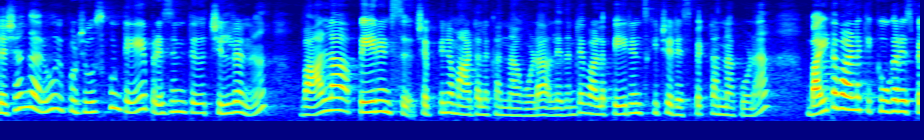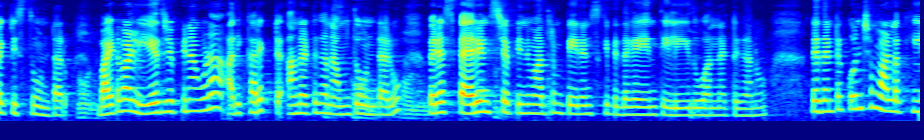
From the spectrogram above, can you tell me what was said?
శశాంక్ గారు ఇప్పుడు చూసుకుంటే ప్రెసెంట్ చిల్డ్రన్ వాళ్ళ పేరెంట్స్ చెప్పిన మాటల కన్నా కూడా లేదంటే వాళ్ళ పేరెంట్స్కి ఇచ్చే రెస్పెక్ట్ అన్నా కూడా బయట వాళ్ళకి ఎక్కువగా రెస్పెక్ట్ ఇస్తూ ఉంటారు. బయట వాళ్ళు ఏది చెప్పినా కూడా అది కరెక్ట్ అన్నట్టుగా నమ్ముతూ ఉంటారు. వెరస్ పేరెంట్స్ చెప్పింది మాత్రం పేరెంట్స్కి పెద్దగా ఏం తెలియదు అన్నట్టుగాను. లేదంటే కొంచెం వాళ్ళకి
